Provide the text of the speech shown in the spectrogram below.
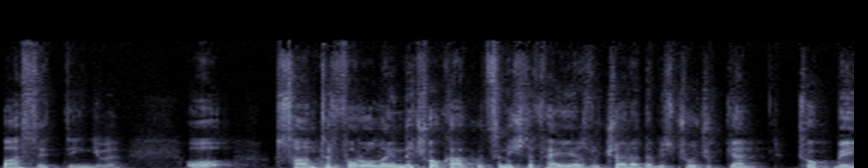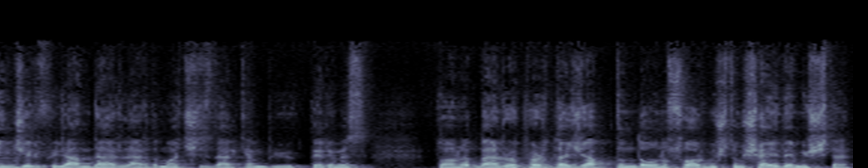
bahsettiğin gibi. O Santrfor olayında çok haklısın. İşte Feyyaz Uçar'a da biz çocukken çok bencil filan derlerdi maç izlerken büyüklerimiz. Sonra ben röportaj yaptığımda onu sormuştum. Şey demişti.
